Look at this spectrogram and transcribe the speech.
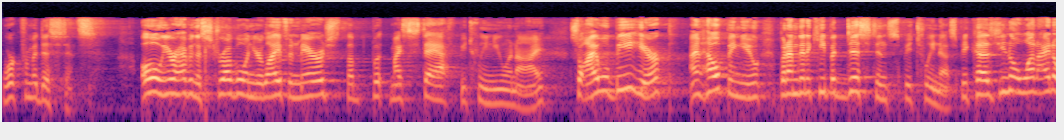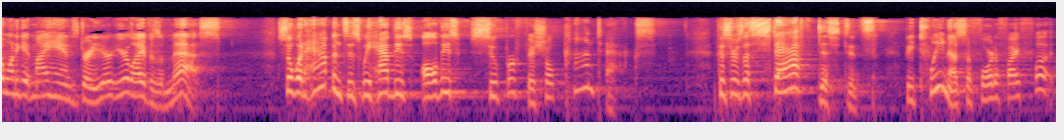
Work from a distance. Oh, you're having a struggle in your life and marriage? I'll put my staff between you and I. So I will be here. I'm helping you, but I'm going to keep a distance between us because you know what? I don't want to get my hands dirty. Your, your life is a mess. So what happens is we have these all these superficial contacts because there's a staff distance between us of four to five foot.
